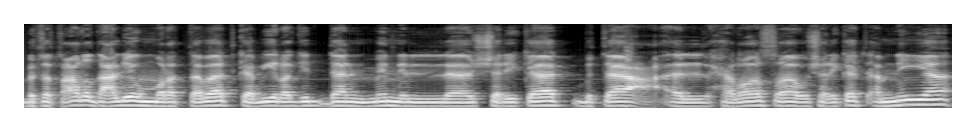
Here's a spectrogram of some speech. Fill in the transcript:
بتتعرض عليهم مرتبات كبيرة جدا من الشركات بتاع الحراسة وشركات أمنية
